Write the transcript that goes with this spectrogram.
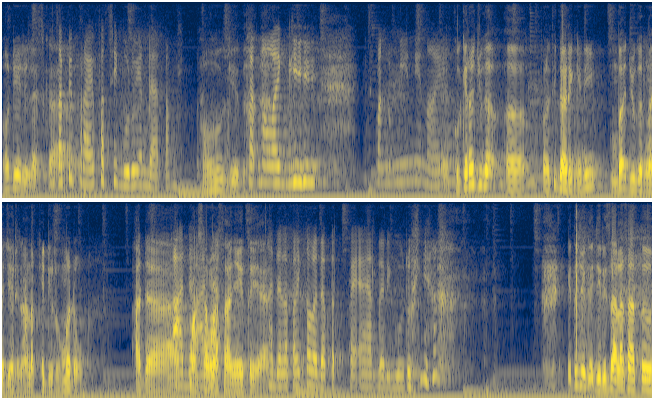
oh dia di les kan tapi private sih guru yang datang oh gitu karena lagi pandemi ini nah ya Aku kira juga eh, berarti daring ini Mbak juga ngajarin anaknya di rumah dong. Ada, Ada, masa-masanya itu ya. adalah paling kalau dapat PR dari gurunya itu juga jadi salah satu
